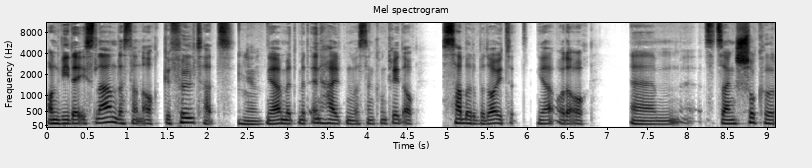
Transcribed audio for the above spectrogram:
Und wie der Islam das dann auch gefüllt hat, Ja. ja, mit, mit Inhalten, was dann konkret auch Sabr bedeutet, ja, oder auch ähm, sozusagen Shukr,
